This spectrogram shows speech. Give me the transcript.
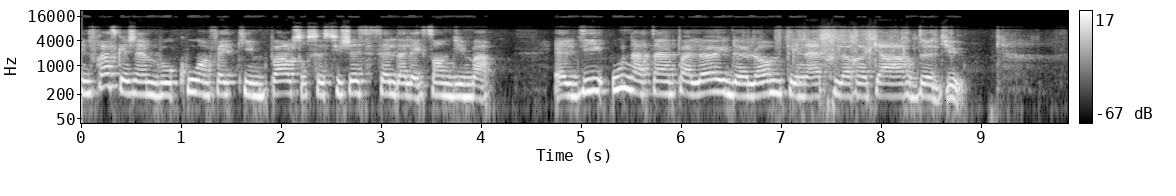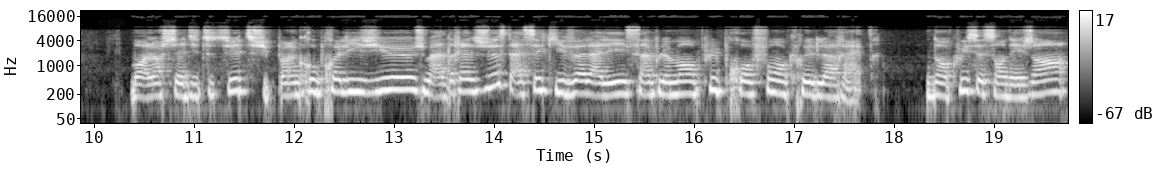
Une phrase que j'aime beaucoup, en fait, qui me parle sur ce sujet, c'est celle d'Alexandre Dumas. Elle dit Où n'atteint pas l'œil de l'homme pénètre le regard de Dieu. Bon, alors je te dis tout de suite, je suis pas un groupe religieux, je m'adresse juste à ceux qui veulent aller simplement plus profond au creux de leur être. Donc oui, ce sont des gens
